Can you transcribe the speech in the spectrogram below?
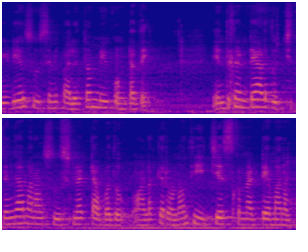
వీడియో చూసిన ఫలితం మీకు ఉంటుంది ఎందుకంటే వాళ్ళది ఉచితంగా మనం చూసినట్టు అవ్వదు. వాళ్ళకి రుణం తీర్చేసుకున్నట్టే మనం.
